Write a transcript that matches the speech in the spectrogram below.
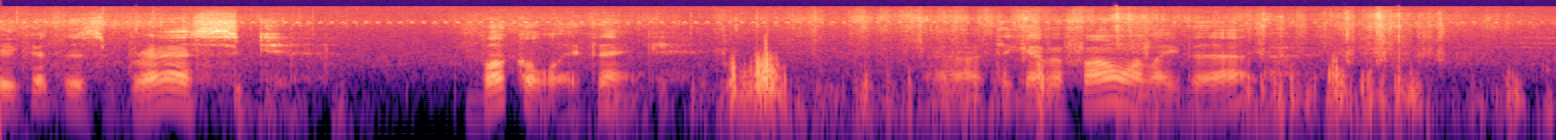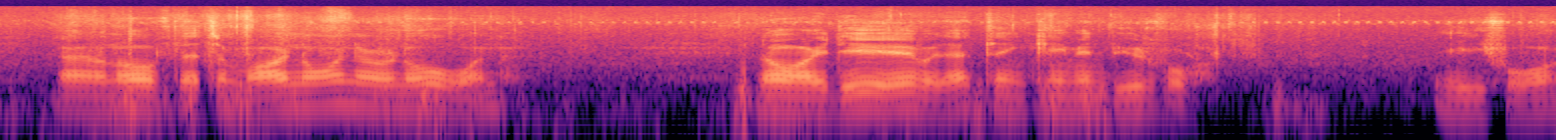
You got this brass buckle, I think. I think I haven't found one like that. I don't know if that's a modern one or an old one. No idea, but that thing came in beautiful. 84.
